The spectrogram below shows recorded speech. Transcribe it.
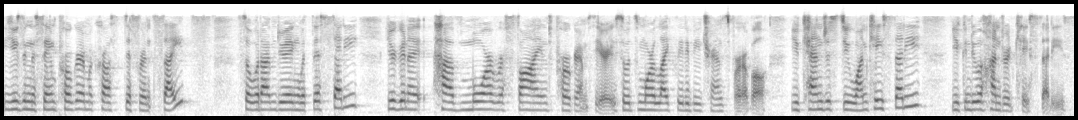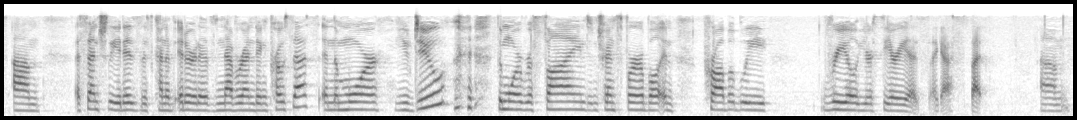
using the same program across different sites, so what I'm doing with this study, you're going to have more refined program theory. So it's more likely to be transferable. You can just do one case study. You can do 100 case studies. Um, essentially it is this kind of iterative, never-ending process, and the more you do, the more refined and transferable and probably real your theory is, I guess. But um,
